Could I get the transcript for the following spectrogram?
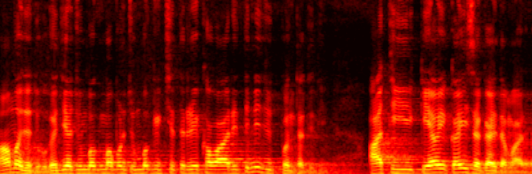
આમ જ હતું. ગજિયા ચુંબકમાં પણ ચુંબકીય ક્ષેત્ર રેખાઓ આ રીતની જ ઉત્પન્ન થતી હતી. આથી કહેવાય, કહી શકાય તમારે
